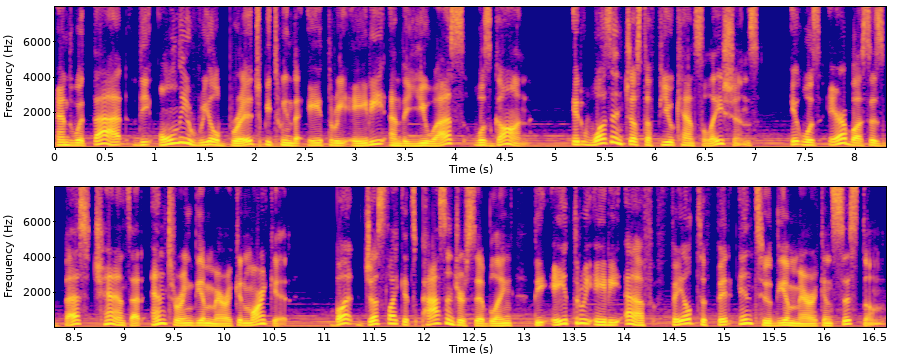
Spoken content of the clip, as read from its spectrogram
And with that, the only real bridge between the A380 and the US was gone. It wasn't just a few cancellations, it was Airbus's best chance at entering the American market. But just like its passenger sibling, the A380F failed to fit into the American system.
